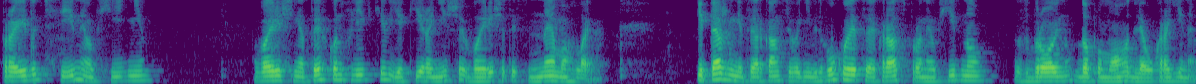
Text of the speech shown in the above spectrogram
прийдуть всі необхідні вирішення тих конфліктів, які раніше вирішитись не могли. І теж мені цей аркан сьогодні відгукується якраз про необхідну збройну допомогу для України.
